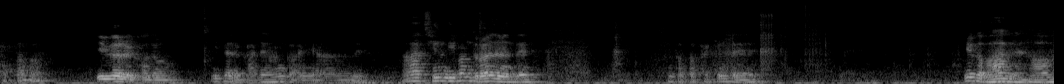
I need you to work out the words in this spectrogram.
답답하 이별을 가정. 이별을 가정한 거 아니야. 네. 아 지는 이반 들어야 되는데. 좀 답답할 낀데. 읽어봐 그래서.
